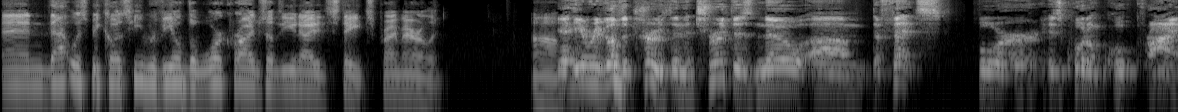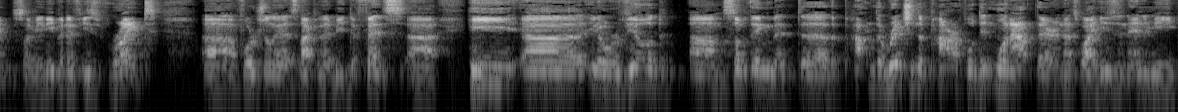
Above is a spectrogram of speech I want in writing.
and that was because he revealed the war crimes of the United States primarily. Um, Yeah, he revealed the truth, and the truth is no um, defense for his quote unquote crimes. I mean, even if he's right, uh, unfortunately, that's not going to be defense. Uh, he, uh, you know, revealed um, something that uh, the the rich and the powerful didn't want out there, and that's why he's an enemy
